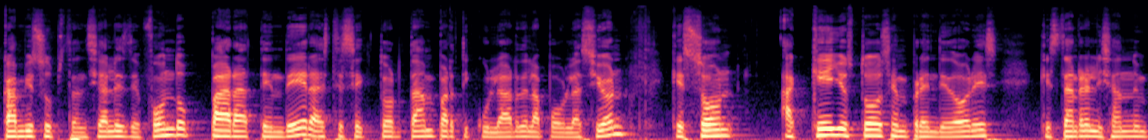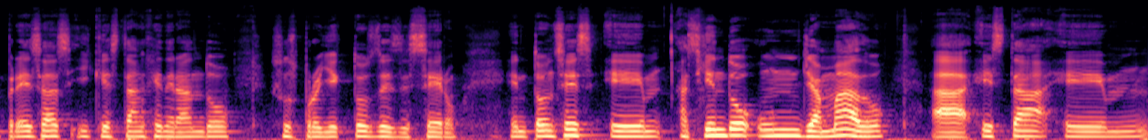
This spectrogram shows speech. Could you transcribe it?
cambios sustanciales de fondo para atender a este sector tan particular de la población que son aquellos todos emprendedores que están realizando empresas y que están generando sus proyectos desde cero. Entonces, eh, haciendo un llamado a esta eh,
